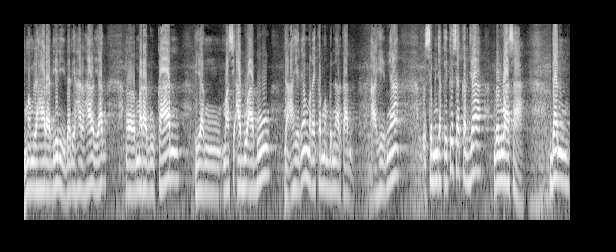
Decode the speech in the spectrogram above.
memelihara diri dari hal-hal yang uh, meragukan, yang masih abu-abu. Nah, akhirnya mereka membenarkan. Akhirnya semenjak itu saya kerja leluasa. Dan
